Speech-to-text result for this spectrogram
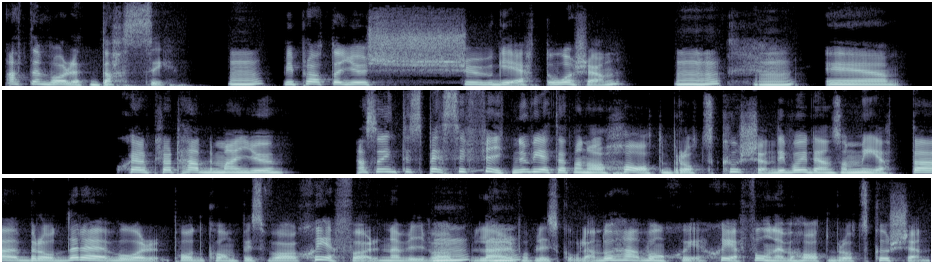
att den var rätt dassig. Mm. Vi pratar ju 21 år sedan. Mm. Mm. Eh, självklart hade man ju, alltså inte specifikt, nu vet jag att man har hatbrottskursen, det var ju den som Meta Broddare, vår poddkompis, var chef för när vi var Mm, lärare mm. på polisskolan. Då var hon che- chef hon över hatbrottskursen.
